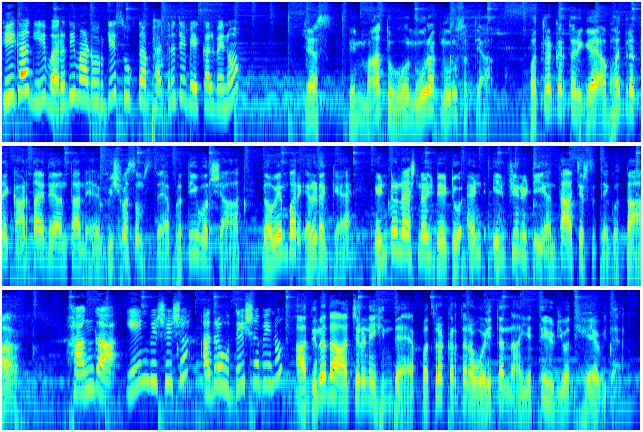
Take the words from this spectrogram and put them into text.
ಹೀಗಾಗಿ ವರದಿ ಮಾಡೋರ್ಗೆ ಸೂಕ್ತ ಭದ್ರತೆ ಬೇಕಲ್ವೇನೋ? ಎಸ್ ನಿನ್ ಮಾತು ನೂರಕ್ ನೂರು ಸತ್ಯ. ಪತ್ರಕರ್ತರಿಗೆ ಅಭದ್ರತೆ ಕಾಡ್ತಾ ಇದೆ ಅಂತಾನೆ ವಿಶ್ವಸಂಸ್ಥೆ ಪ್ರತಿ ವರ್ಷ ನವೆಂಬರ್ ಎರಡಕ್ಕೆ international day to end impunity ಅಂತ ಆಚರಿಸುತ್ತೆ ಗೊತ್ತಾ? ಹಂಗ ಏನ್ ವಿಶೇಷ? ಅದರ ಉದ್ದೇಶವೇನು? ಆ ದಿನದ ಆಚರಣೆ ಹಿಂದೆ ಪತ್ರಕರ್ತರ ಒಳಿತನ್ನ ಎತ್ತಿ ಹಿಡಿಯೋ ಧ್ಯೇಯವಿದೆ.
